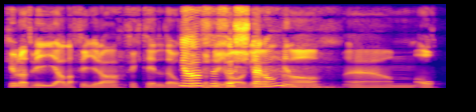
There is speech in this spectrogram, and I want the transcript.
Kul att vi alla fyra fick till det också. Ja, för första jaga. gången. Ja, ehm, och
